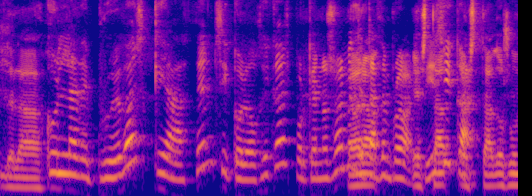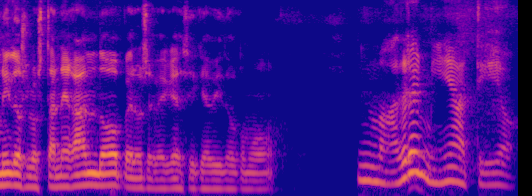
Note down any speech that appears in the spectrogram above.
de la... Con la de pruebas que hacen psicológicas, porque no solamente Ahora, te hacen pruebas esta- físicas. Estados Unidos lo está negando, pero se ve que sí que ha habido como... Madre mía, tío.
